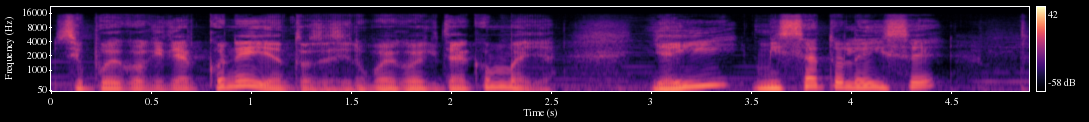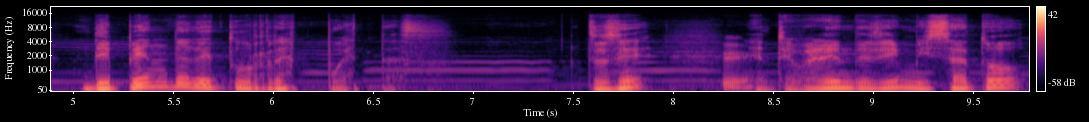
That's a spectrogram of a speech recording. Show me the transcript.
si puede coquetear con ella, entonces si no puede coquetear con Maya. Y ahí Misato le dice, depende de tus respuestas. Entonces, Sí. entre paréntesis, Misato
